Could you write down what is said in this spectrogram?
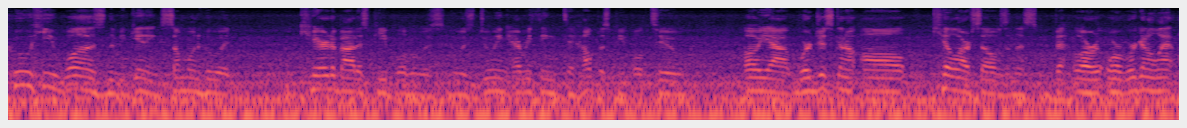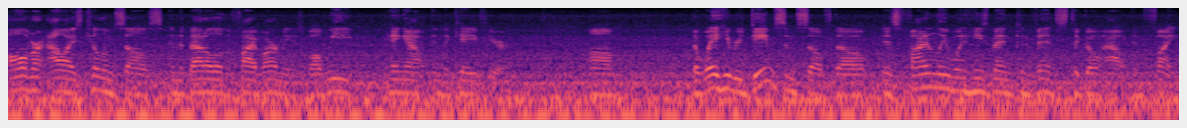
who he was in the beginning. Someone who would who cared about his people, who was who was doing everything to help his people. To oh yeah, we're just gonna all kill ourselves in this, or or we're gonna let all of our allies kill themselves in the battle of the five armies while we hang out in the cave here. Um, the way he redeems himself, though, is finally when he's been convinced to go out and fight.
